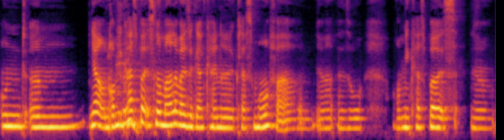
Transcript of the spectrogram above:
Und ähm, ja, und Romy Schön. Kasper ist normalerweise gar keine Klassementfahrerin. Ja, also Romy Kasper ist eine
